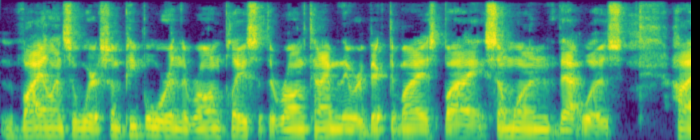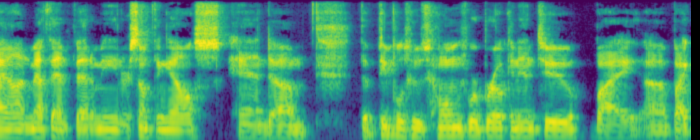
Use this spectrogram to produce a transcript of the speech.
violence where some people were in the wrong place at the wrong time and they were victimized by someone that was high on methamphetamine or something else. And um, the people whose homes were broken into by uh, by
